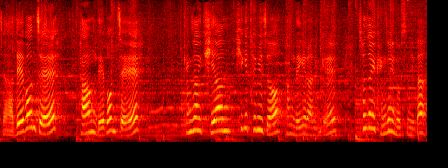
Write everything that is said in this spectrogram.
자, 네 번째, 방 네 번째. 굉장히 귀한 희귀템이죠. 방 네 개라는 게. 천장이 굉장히 높습니다.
